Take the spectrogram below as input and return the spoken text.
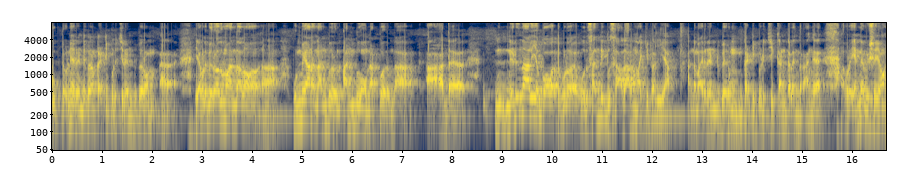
கூப்பிட்ட உடனே ரெண்டு பேரும் கட்டி பிடிச்சி ரெண்டு பேரும் எவ்வளோ விரோதமாக இருந்தாலும் உண்மையான நண்பு அன்பும் நட்பும் இருந்தால் அந்த நெடுநாளிய கோவத்தை கூட ஒரு சந்திப்பு சாதாரணமாக்கிடுறோம் இல்லையா? அந்த மாதிரி ரெண்டு பேரும் கட்டி பிடிச்சி கண்கலங்குறாங்க. அப்புறம் என்ன விஷயம்?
